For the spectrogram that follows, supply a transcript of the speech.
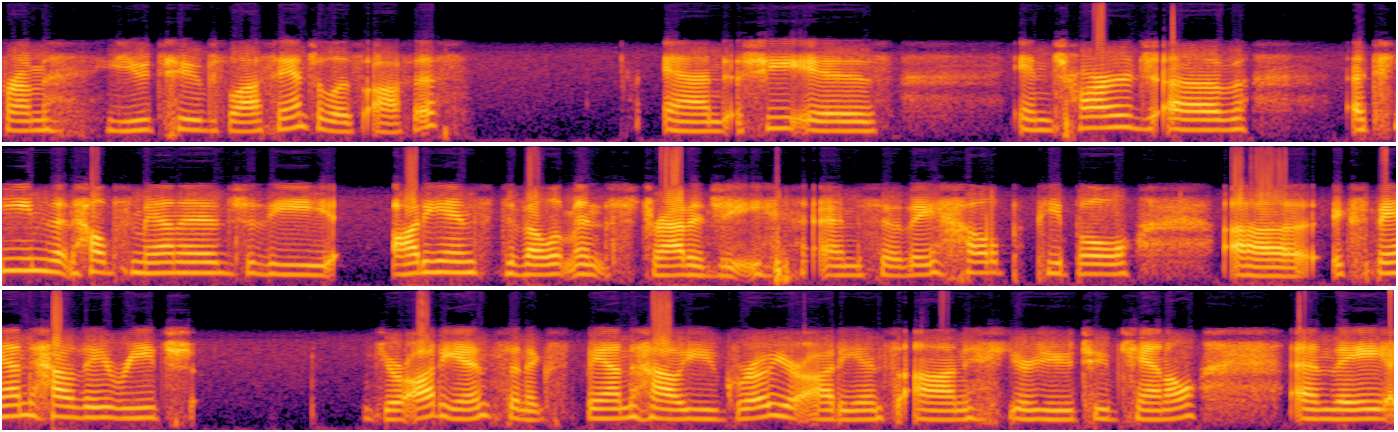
from YouTube's Los Angeles office. And she is in charge of a team that helps manage the audience development strategy. And so they help people uh, expand how they reach your audience and expand how you grow your audience on your YouTube channel. And they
